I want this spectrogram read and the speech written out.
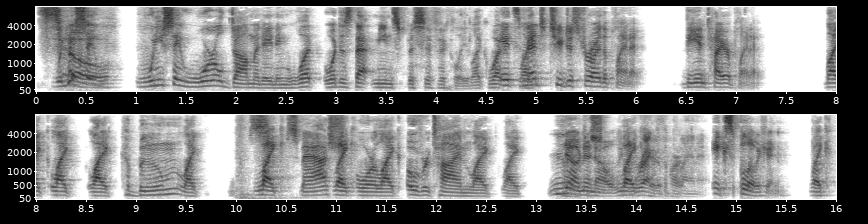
So When you say when you say world dominating, what what does that mean specifically? Like what? it's like, meant to destroy the planet, the entire planet. Like like like kaboom, like s- Like- smash, like- or like overtime, like like No, no, no. like Like wreck the apart. planet. explosion. Like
